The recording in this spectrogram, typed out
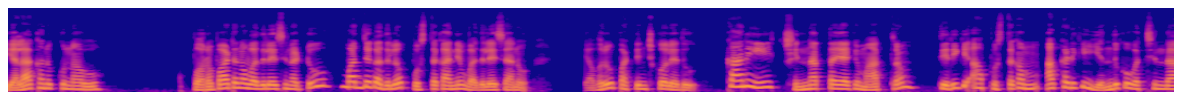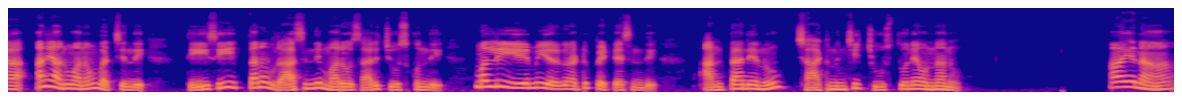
ఎలా కనుక్కున్నావు? పొరపాటున వదిలేసినట్టు మధ్య గదిలో పుస్తకాన్ని వదిలేశాను. ఎవరూ పట్టించుకోలేదు. కానీ చిన్నత్తయ్యకి మాత్రం తిరిగి ఆ పుస్తకం అక్కడికి ఎందుకు వచ్చిందా అని అనుమానం వచ్చింది. తీసి తను వ్రాసింది మరోసారి చూసుకుంది. మళ్ళీ ఏమీ ఎరగనట్టు పెట్టేసింది. అంతా నేను చాటు నుంచి చూస్తూనే ఉన్నాను. ఆయన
